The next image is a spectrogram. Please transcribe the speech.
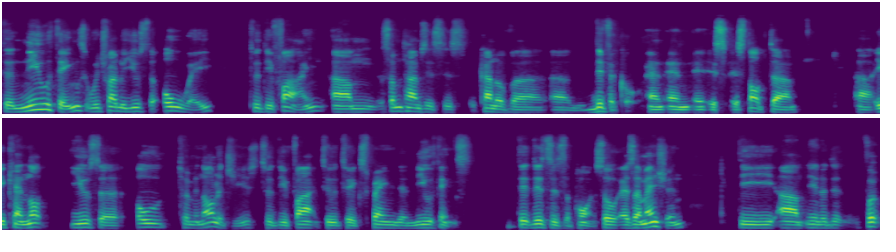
the new things, we try to use the old way to define. Um, sometimes it's, it's kind of uh, um, difficult and, and it's, it's not, uh, uh, it cannot use uh, old terminologies to define to, to explain the new things. This is the point. So as I mentioned, the um, you know the for,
